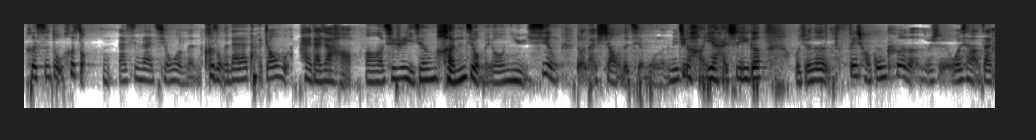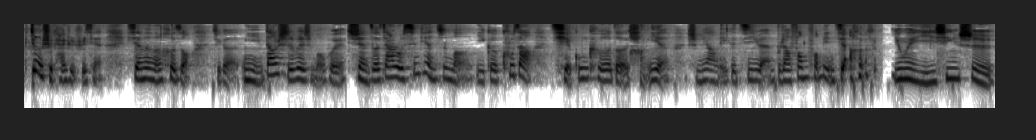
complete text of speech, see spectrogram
贺思杜贺总。嗯，那现在请我们贺总跟大家打个招呼。嗨，大家好。呃，其实已经很久没有女性来上我的节目了，因为这个行业还是一个我觉得非常工科的。就是我想在正式开始之前，先问问贺总，这个你当时为什么会选择加入芯片这么一个枯燥且工科的行业？什么样的一个机缘？不知道方不方便讲？因为宜兴是。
